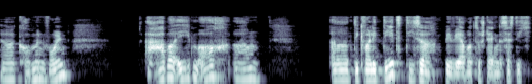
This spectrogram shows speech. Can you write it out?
äh, kommen wollen aber eben auch ähm, äh, die Qualität dieser Bewerber zu steigen. Das heißt, ich,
